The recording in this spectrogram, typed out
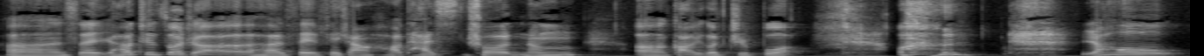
呃，所以然后这作者非非常好，他说能呃搞一个直播，然后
